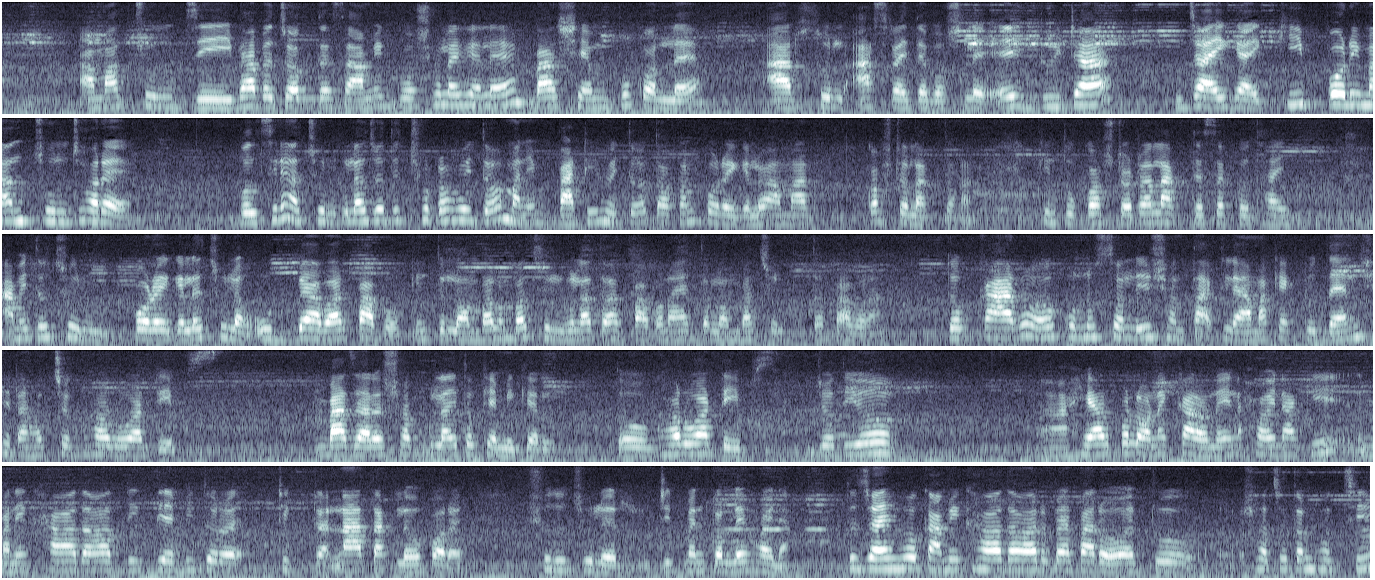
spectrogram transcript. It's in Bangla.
আমার চুল যেইভাবে জগতেছে আমি গোসলে গেলে বা শ্যাম্পু করলে আর চুল আশ্রাইতে বসলে, এই দুইটা জায়গায় কি পরিমাণ চুল ঝরে? বলছি না, চুলগুলো যদি ছোট হইতো মানে বাটি হইতো, তখন পড়ে গেল, আমার কষ্ট লাগতো না। কিন্তু কষ্টটা লাগতেছে কোথায়? আমি তো চুল পড়ে গেলে চুল উঠবে আবার পাবো, কিন্তু লম্বা লম্বা চুলগুলা তো আর পাবো না, এত লম্বা চুল তো পাবো না। তো কারও কোনো সলিউশন থাকলে আমাকে একটু দেন, সেটা হচ্ছে ঘরোয়া টিপস। বাজারে সবগুলাই তো কেমিক্যাল তো ঘরোয়া টিপস, যদিও হেয়ার ফল অনেক কারণে হয় নাকি? মানে খাওয়া দাওয়ার দিক দিয়ে ভিতরে ঠিকঠাক না থাকলেও পরে শুধু চুলের ট্রিটমেন্ট করলে হয় না। তো যাই হোক, আমি খাওয়া দাওয়ার ব্যাপারও একটু সচেতন হচ্ছি,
